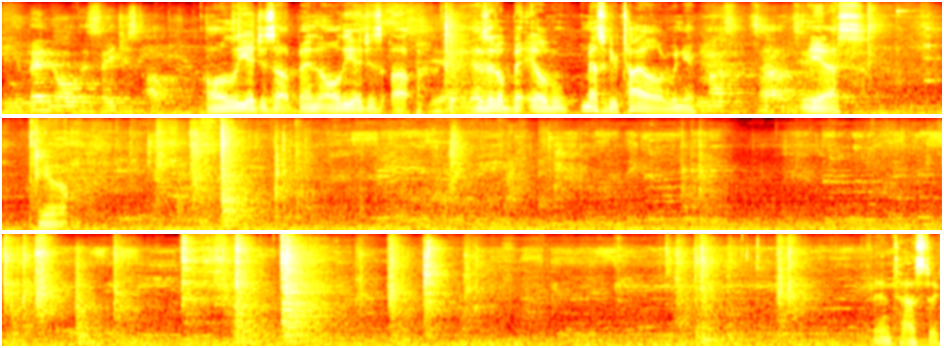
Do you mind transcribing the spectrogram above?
And you bend all these edges up. All the edges up. Bend all the edges up. Yeah. As it'll be, it'll mess with your tile when you're. Must tile too. Yes. Yeah. Fantastic.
